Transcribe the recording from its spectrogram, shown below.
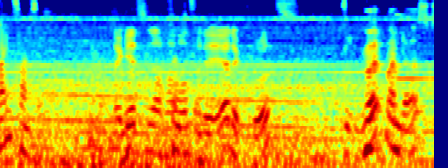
23. Da geht's noch mal unter die Erde kurz. Hört man das?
